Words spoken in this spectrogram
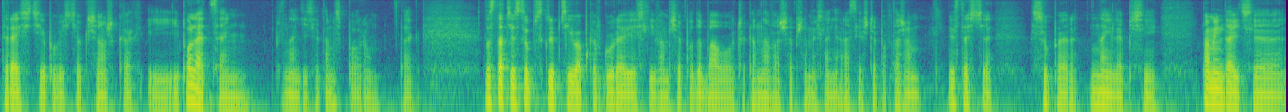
treści, opowieści o książkach i, i poleceń. Znajdziecie tam sporo, tak. Zostawcie subskrypcję i łapkę w górę, jeśli Wam się podobało. Czekam na Wasze przemyślenia. Raz jeszcze powtarzam, jesteście super, najlepsi. Pamiętajcie,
